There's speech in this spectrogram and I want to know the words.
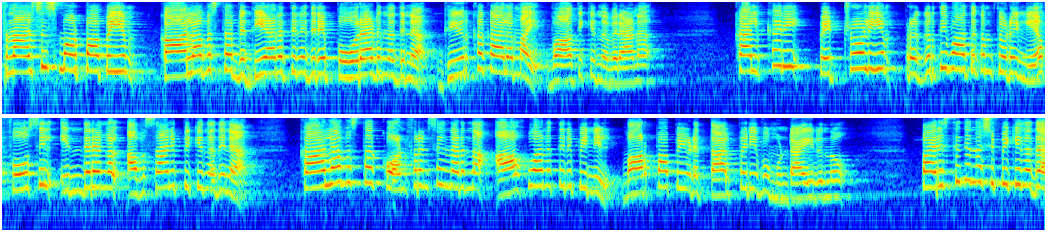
ഫ്രാൻസിസ് മാർപ്പാപ്പയും കാലാവസ്ഥ വ്യതിയാനത്തിനെതിരെ പോരാടുന്നതിന് ദീർഘകാലമായി വാദിക്കുന്നവരാണ്. കൽക്കരി പെട്രോളിയം പ്രകൃതിവാതകം തുടങ്ങിയ ഫോസിൽ ഇന്ധനങ്ങൾ അവസാനിപ്പിക്കുന്നതിന് കാലാവസ്ഥ കോൺഫറൻസിൽ നടന്ന ആഹ്വാനത്തിന് പിന്നിൽ മാർപ്പാപ്പയുടെ താല്പര്യവും ഉണ്ടായിരുന്നു പരിസ്ഥിതി നശിപ്പിക്കുന്നത്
